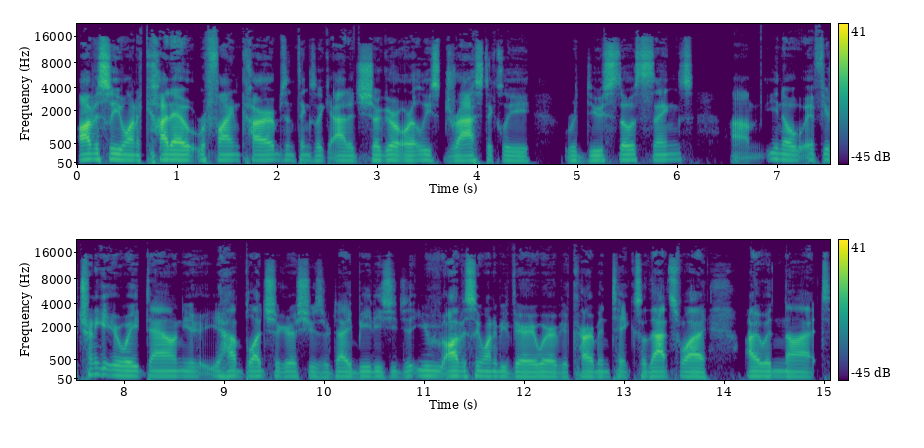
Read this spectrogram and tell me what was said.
obviously you want to cut out refined carbs and things like added sugar or at least drastically reduce those things. Um, you know, if you're trying to get your weight down, you you have blood sugar issues or diabetes, you you obviously want to be very aware of your carb intake. So that's why I would not,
